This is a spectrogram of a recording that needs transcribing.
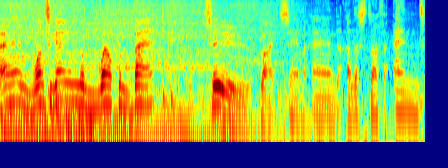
And once again, welcome back to Flight Sim and other stuff. And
